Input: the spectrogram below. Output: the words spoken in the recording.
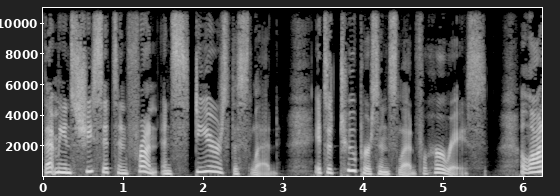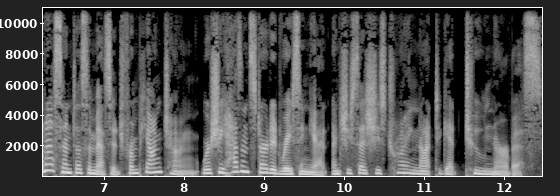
That means she sits in front and steers the sled. It's a two person sled for her race. Elana sent us a message from Pyeongchang where she hasn't started racing yet and she says she's trying not to get too nervous.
